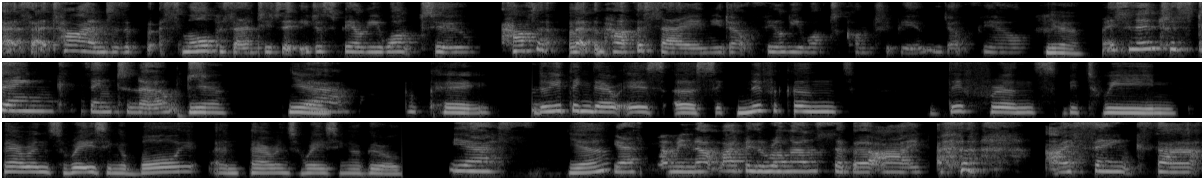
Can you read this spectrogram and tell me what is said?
at, at times as a, a small percentage that you just feel you want to have the, let them have the say and you don't feel you want to contribute. You don't feel Yeah. it's an interesting thing to note. Yeah. Yeah. Okay. Do you think there is a significant difference between parents raising a boy and parents raising a girl? Yes. Yeah. Yes, I mean that might be the wrong answer, but I, I think that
